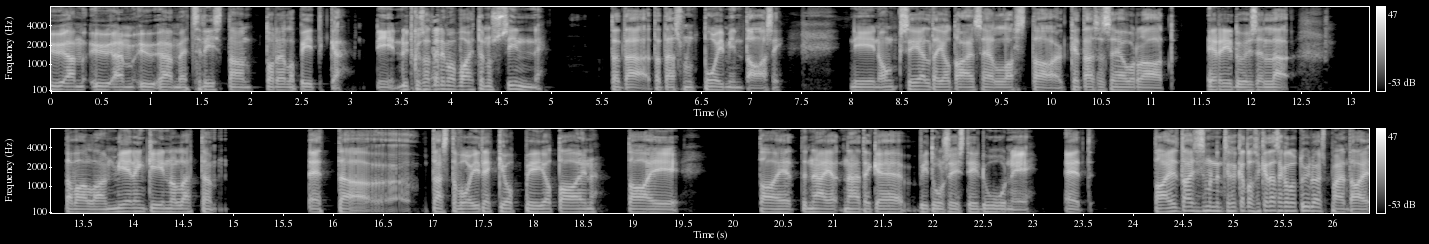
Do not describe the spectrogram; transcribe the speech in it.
YM, YM, YM, että se lista on todella pitkä. Niin nyt kun sä oot enemmän vaihtanut sinne tätä, tätä sun toimintaasi, niin onko sieltä jotain sellaista, ketä sä seuraat erityisellä tavallaan mielenkiinnolla, että että tästä voi itsekin oppia jotain, tai, tai että nämä, nämä tekee vitun siistiä duunia. Et, tai, tai siis että katso, ketä sä katsot ylöspäin, tai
